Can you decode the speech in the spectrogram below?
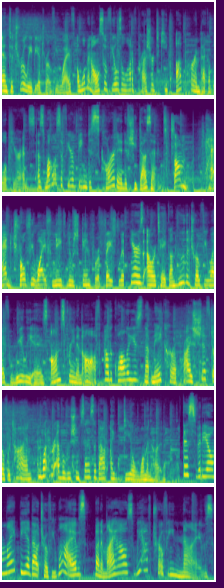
And to truly be a trophy wife, a woman also feels a lot of pressure to keep up her impeccable appearance, as well as a fear of being discarded if she doesn't. Some hag trophy wife needs new skin for a facelift. Here's our take on who the trophy wife really is, on screen and off, how the qualities that make her a prize shift over time, and what her evolution says about ideal womanhood. This video might be about trophy wives, but in my house, we have trophy knives.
